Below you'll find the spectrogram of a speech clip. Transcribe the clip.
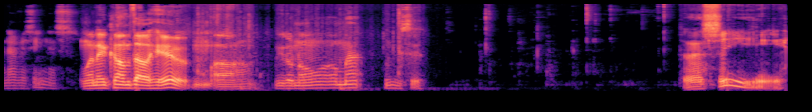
I never seen this. When it comes out here, uh, you don't know, uh, Matt? Let me see. Let's see.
